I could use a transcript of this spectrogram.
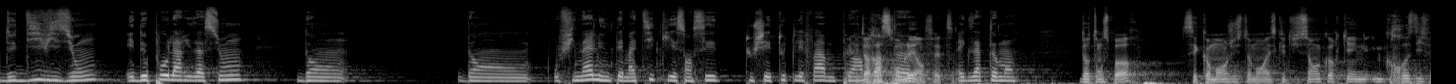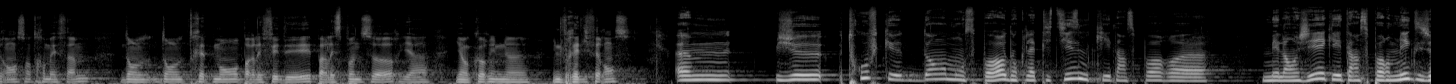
de division et de polarisation dans, dans, au final, une thématique qui est censée toucher toutes les femmes, peu importe. rassembler, en fait. Exactement. Dans ton sport, C'est comment justement? Est-ce que tu sens encore qu'il y a une, grosse différence entre hommes et femmes dans, le traitement par les fédés, par les sponsors? Il y, a, il y a, encore une, vraie différence? Je trouve que dans mon sport, donc l'athlétisme, qui est un sport euh, mélangé, qui est un sport mixte,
